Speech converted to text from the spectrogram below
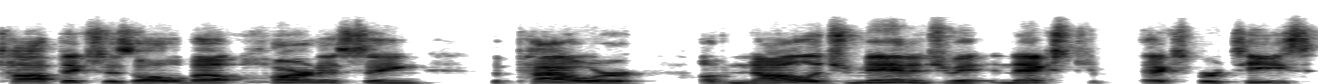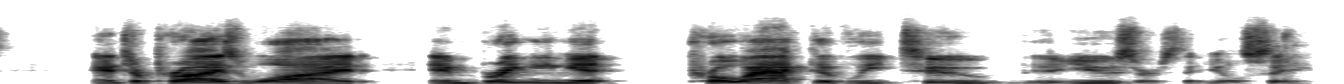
Topics is all about harnessing the power of knowledge management and ex- expertise enterprise wide and bringing it proactively to the users that you'll see.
